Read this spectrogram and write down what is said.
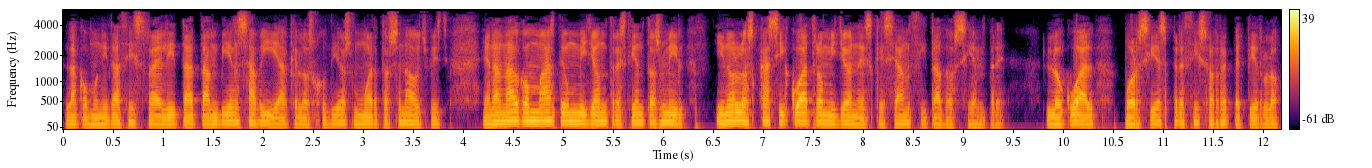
la comunidad israelita también sabía que los judíos muertos en Auschwitz eran algo más de un millón trescientos mil y no los casi cuatro millones que se han citado siempre, lo cual, por si es preciso repetirlo,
